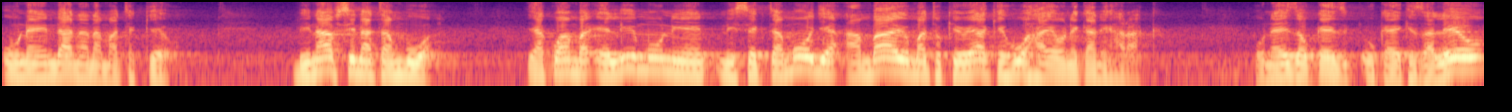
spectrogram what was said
unaendana na matokeo. Binafsi natambua ya kwamba elimu ni, ni sekta moja ambayo matokeo yake huwa hayaonekani haraka. Unaweza ukawekeza leo,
